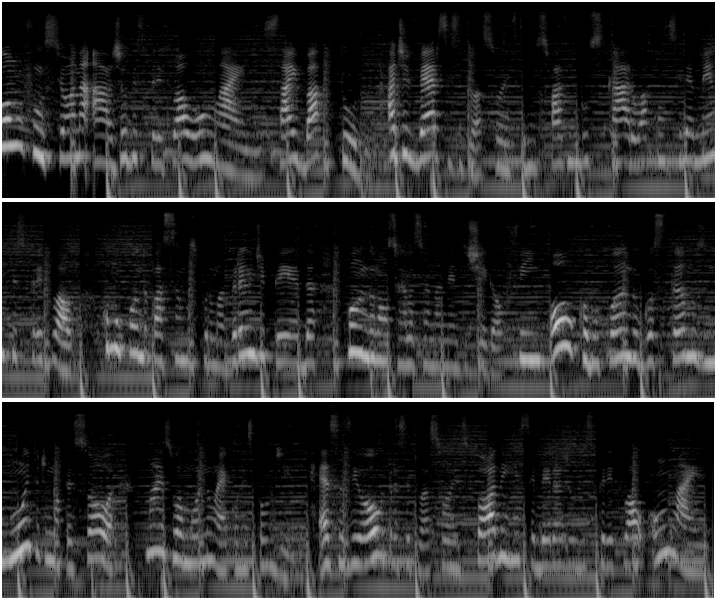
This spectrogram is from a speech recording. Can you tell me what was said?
Como funciona a ajuda espiritual online? Saiba tudo. Há diversas situações que nos fazem buscar o aconselhamento espiritual, como quando passamos por uma grande perda, quando nosso relacionamento chega ao fim, ou como quando gostamos muito de uma pessoa, mas o amor não é correspondido. Essas e outras situações podem receber ajuda espiritual online,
